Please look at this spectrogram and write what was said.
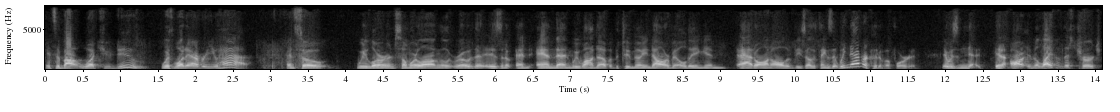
It's about what you do with whatever you have. And so we learned somewhere along the road that isn't, and, and then we wound up with the $2 million building and add on all of these other things that we never could have afforded. There was, ne- in, our, in the life of this church,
